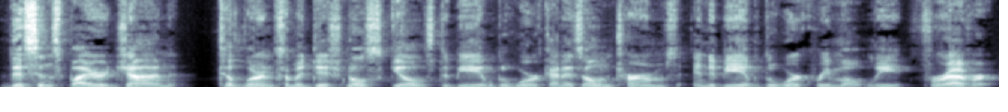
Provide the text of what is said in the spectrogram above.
This inspired John to learn some additional skills to be able to work on his own terms and to be able to work remotely forever.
